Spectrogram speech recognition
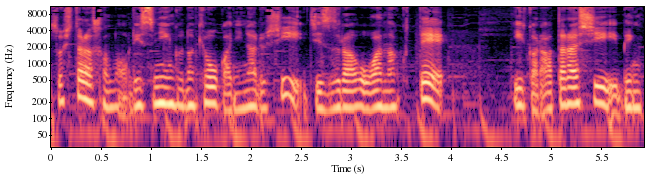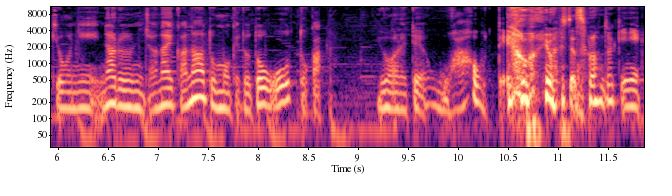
そしたらそのリスニングの強化になるし字面を追わなくていいから新しい勉強になるんじゃないかなと思うけどどう？とか。言われてワオって 思いました。その時に。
